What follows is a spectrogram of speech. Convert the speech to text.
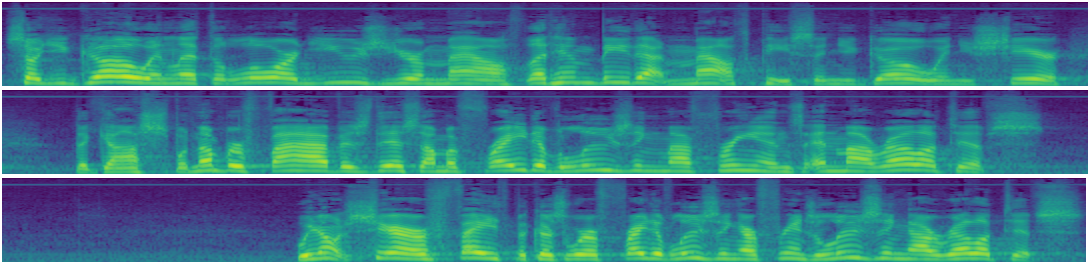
So you go and let the Lord use your mouth. Let Him be that mouthpiece, and you go and you share the gospel. Number five is this I'm afraid of losing my friends and my relatives. We don't share our faith because we're afraid of losing our friends, losing our relatives.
